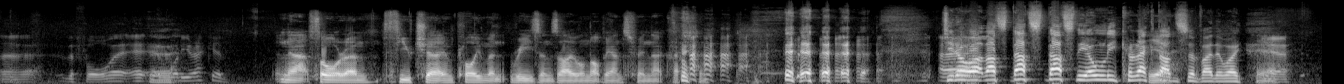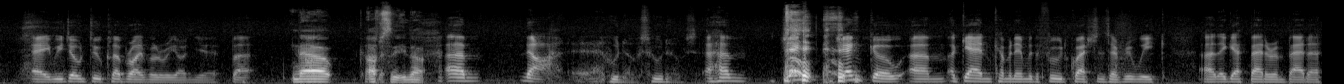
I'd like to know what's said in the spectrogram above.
uh, the four. Uh, uh, Yeah. What do you reckon? Nah, for um, future employment reasons, I will not be answering that question. Do you know what? That's that's that's the only correct Yeah. answer, by the way. Yeah. Hey, we don't do club rivalry on you, but No, Cardiff. absolutely not. um, nah. Uh, who knows? Who knows? Um, Jen- Jenko um, again coming in with the food questions every week. Uh, they get better and better.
